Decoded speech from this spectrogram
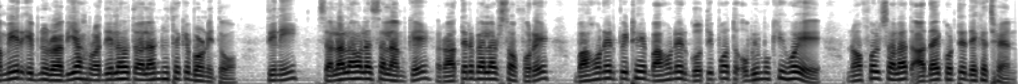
আমির ইবনু রাবিয়াহ রদিল্লাহ তাল্লাহ্ন থেকে বর্ণিত। তিনি সাল্লাহ সাল্লামকে রাতের বেলার সফরে বাহনের পিঠে বাহনের গতিপথ অভিমুখী হয়ে নফল সালাত আদায় করতে দেখেছেন।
